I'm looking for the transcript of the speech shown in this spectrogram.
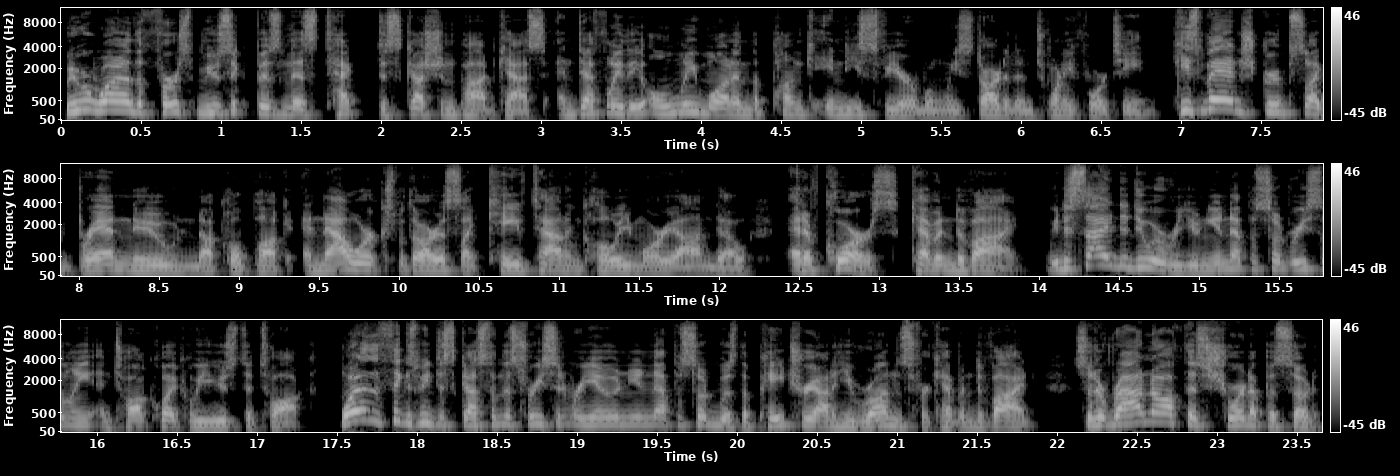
We were one of the first music business tech discussion podcasts and definitely the only one in the punk indie sphere when we started in 2014. He's managed groups like Brand New, Knuckle Puck, and now works with artists like Cavetown and Chloe Moriondo, and of course, Kevin Devine. We decided to do a reunion episode recently and talk like we used to talk. One of the things we discussed in this recent reunion episode was the Patreon he runs for Kevin Devine. So to round off this short episode,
